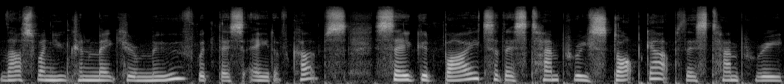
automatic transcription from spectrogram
that's when you can make your move with this Eight of Cups. Say goodbye to this temporary stopgap, this temporary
